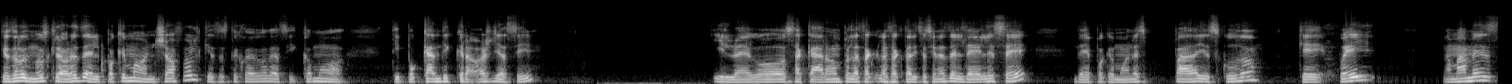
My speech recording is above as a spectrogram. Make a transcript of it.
Que es de los mismos creadores del Pokémon Shuffle, que es este juego de así como tipo Candy Crush y así. Y luego sacaron pues, las, las actualizaciones del DLC de Pokémon Espada y Escudo. Que, güey, no mames,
